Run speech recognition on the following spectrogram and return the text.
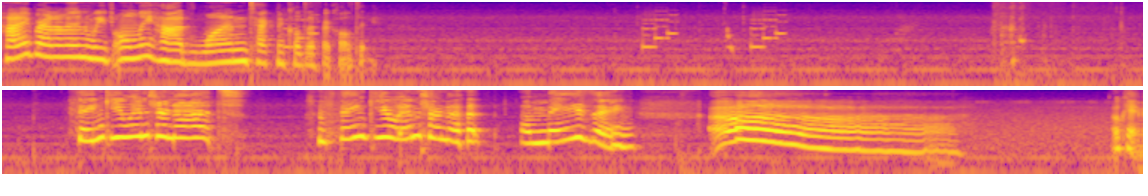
Hi, Brenneman. We've only had one technical difficulty. Thank you, Internet! Thank you, Internet! Amazing! Uh, okay.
